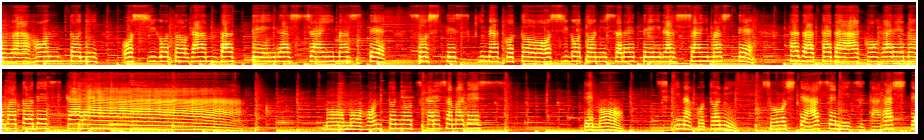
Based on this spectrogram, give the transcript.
んは本当にお仕事頑張っていらっしゃいましてそして好きなことをお仕事にされていらっしゃいましてただただ憧れの的ですから。もうもう本当にお疲れ様です。でも好きなことにそうして汗水垂らして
